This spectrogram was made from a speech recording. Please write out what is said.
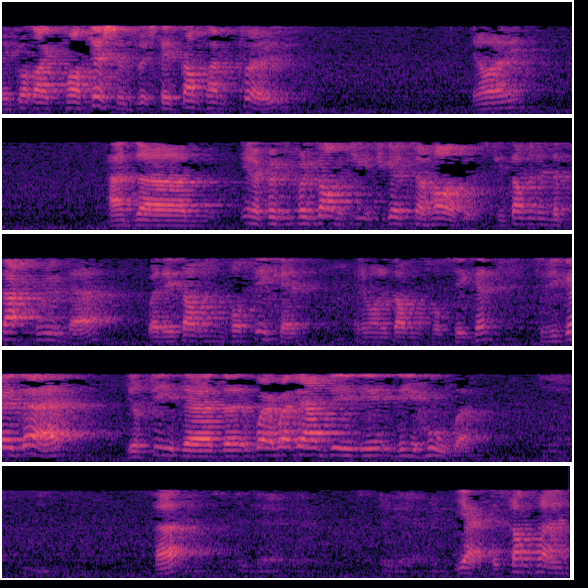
They've got like partitions which they sometimes close. You know what I mean? And, um, you know, for, for example, if you, if you go to Harvard, if you daven in the back room there, where they daven Bosikin, anyone who davens Bosikin, so if you go there, you'll see the, the where, where they have the, the, the. Huh? Yeah, but sometimes,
